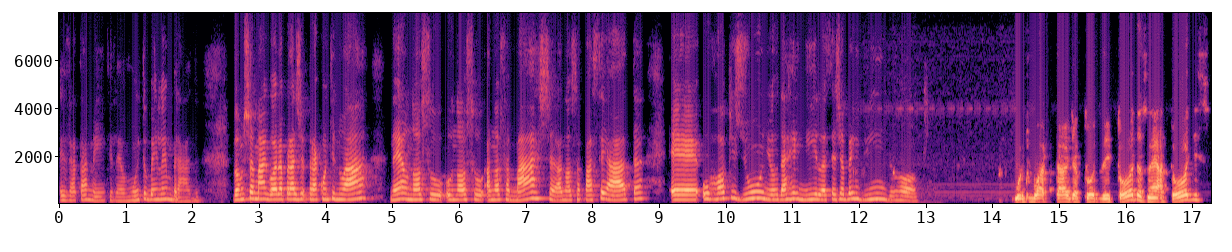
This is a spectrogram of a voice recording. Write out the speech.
Exatamente, Léo, muito bem lembrado. Vamos chamar agora para continuar né, o nosso, o nosso, a nossa marcha, a nossa passeata, é, o Rock Júnior, da Renila. Seja bem-vindo, Rock. Muito boa tarde a todos e todas, né, a todos.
